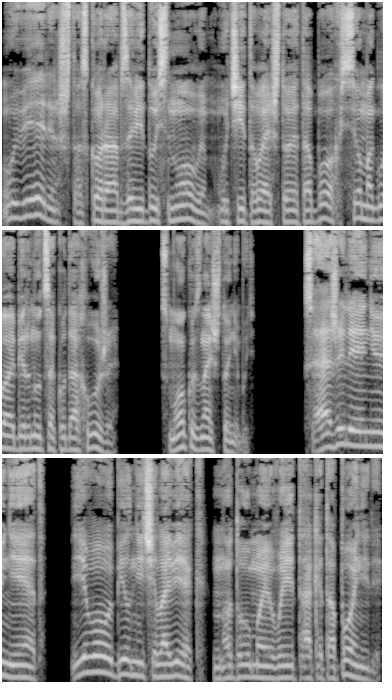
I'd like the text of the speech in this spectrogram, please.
Уверен, что скоро обзаведусь новым, учитывая, что это бог, все могло обернуться куда хуже. Смог узнать что-нибудь? К сожалению, нет. Его убил не человек, но, думаю, вы и так это поняли.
